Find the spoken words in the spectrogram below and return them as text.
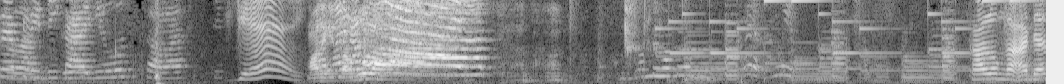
krep lidi kayu salah. Mari kita mulai. Kalau nggak ada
